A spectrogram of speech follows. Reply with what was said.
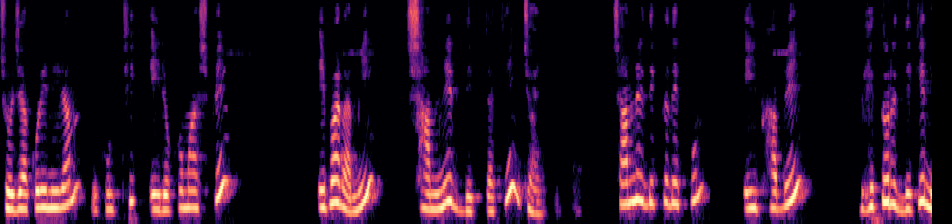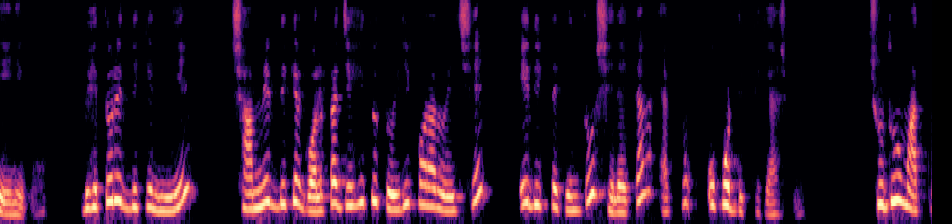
সোজা করে নিলাম, দেখুন ঠিক এই রকম আসবে। এবার আমি সামনের দিকটাকে জয়েন করব। সামনের দিকটা দেখুন, এইভাবে ভেতরের দিকে নিয়ে নেব। ভেতরের দিকে নিয়ে সামনের দিকের গলাটা যেহেতু তৈরি করা রয়েছে এই দিকটা কিন্তু সেলাইটা একদম উপর দিক থেকে আসবে। শুধুমাত্র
